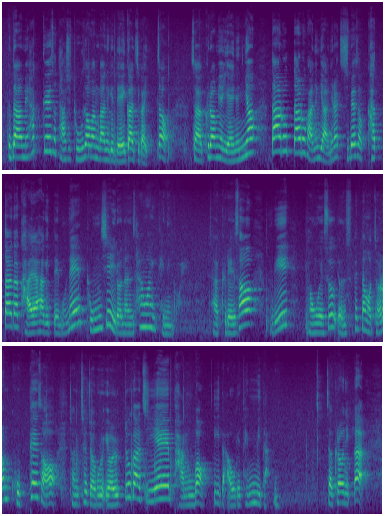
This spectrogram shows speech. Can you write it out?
그 다음에 학교에서 다시 도서관 가는 게 네 가지가 있죠. 자, 그러면 얘는요, 따로 따로 가는 게 아니라 집에서 갔다가 가야 하기 때문에 동시에 일어나는 상황이 되는 거예요. 자, 그래서 우리 경우의 수 연습했던 것처럼 곱해서 전체적으로 12가지의 방법이 나오게 됩니다. 음. 자, 그러니까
